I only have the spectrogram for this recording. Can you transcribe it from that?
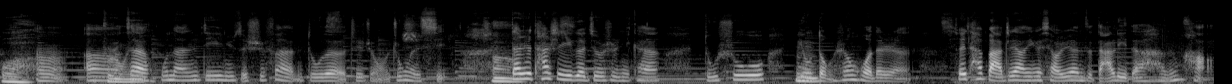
哇，嗯呃，在湖南第一女子师范读的这种中文系，但是他是一个就是你看读书又懂生活的人，所以他把这样一个小院子打理的很好，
